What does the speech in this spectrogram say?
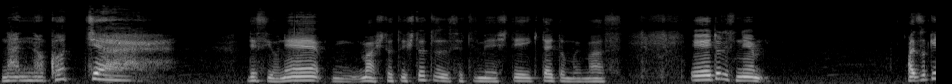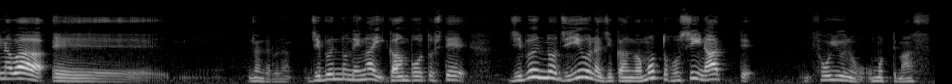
なんのこっちゃですよね。まあ一つ一つ説明していきたいと思います。えーとですね、あずきなは、えー、なんだろうな、自分の願い、願望として自分の自由な時間がもっと欲しいなって、そういうのを思ってます。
